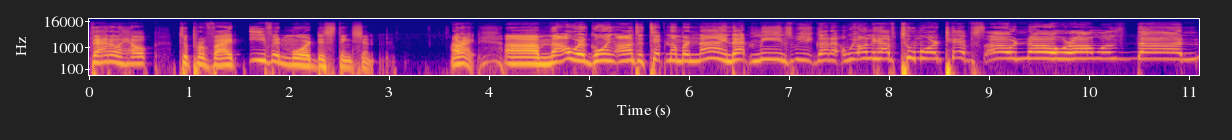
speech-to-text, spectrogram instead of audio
That'll help to provide even more distinction. All right. Um, now we're going on to tip number nine. That means we gotta we only have two more tips. Oh no, we're almost done.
